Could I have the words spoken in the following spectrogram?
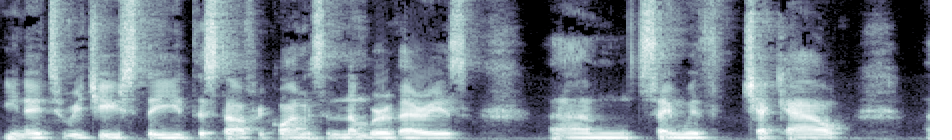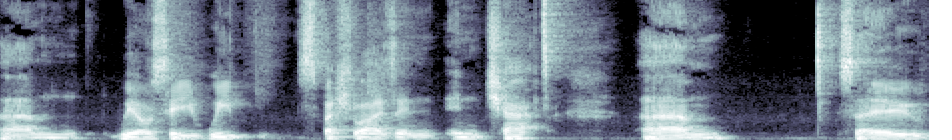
you know to reduce the the staff requirements in a number of areas. Um, same with checkout. Um, we obviously we specialize in in chat, um, so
